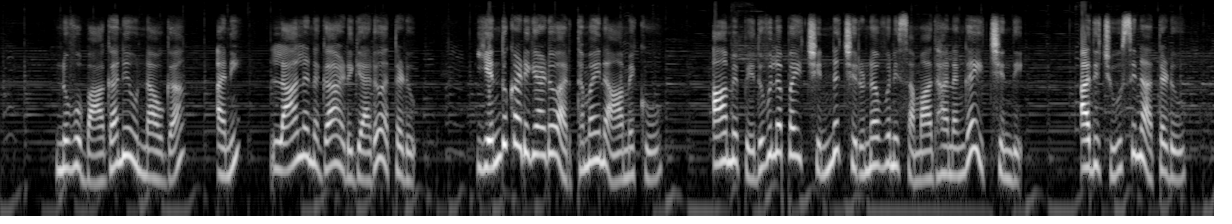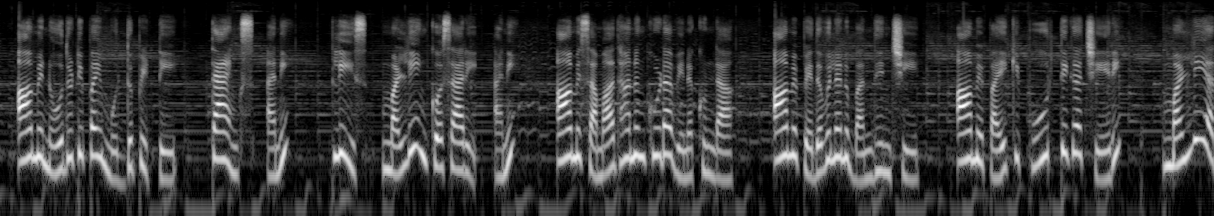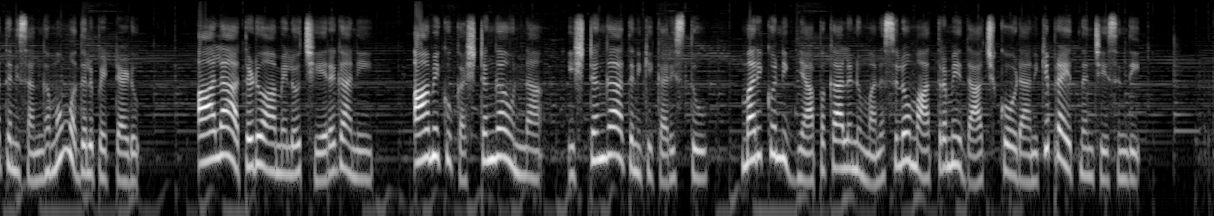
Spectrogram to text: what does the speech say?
నువ్వు బాగానే ఉన్నావుగా? అని లాలనగా అడిగాడు అతడు. ఎందుకడిగాడో అర్థమైన ఆమెకు ఆమె పెదువులపై చిన్న చిరునవ్వుని సమాధానంగా ఇచ్చింది. అది చూసిన అతడు ఆమె నోదుటిపై ముద్దు పెట్టి థ్యాంక్స్ అని ప్లీజ్ మళ్ళీ ఇంకోసారి అని ఆమె సమాధానం కూడా వినకుండా ఆమె పెదవులను బంధించి ఆమె పైకి పూర్తిగా చేరి మళ్ళీ అతని సంగమం మొదలుపెట్టాడు. అలా అతడు ఆమెలో చేరగాని ఆమెకు కష్టంగా ఉన్నా ఇష్టంగా అతనికి కరిస్తూ మరికొన్ని జ్ఞాపకాలను మనసులో మాత్రమే దాచుకోవడానికి ప్రయత్నం చేసింది.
